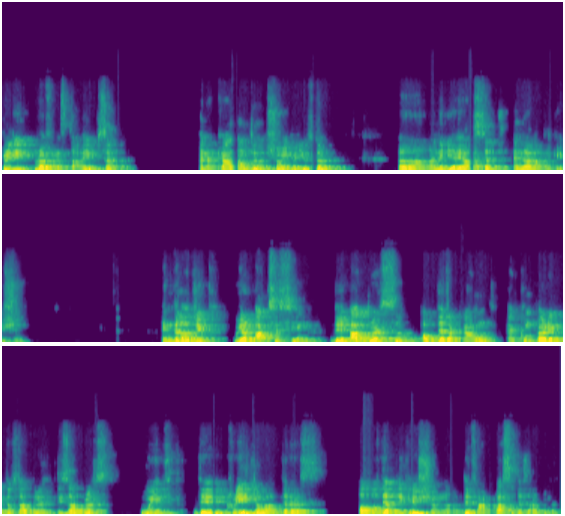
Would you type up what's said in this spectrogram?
three reference types, an account showing a user, uh, an ABI asset, and an application. In the logic, we are accessing the address of that account and comparing those address, this address with the creator address of the application defined passed as argument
